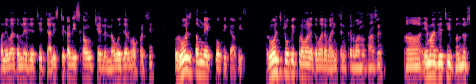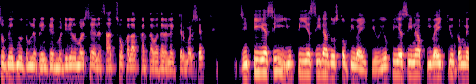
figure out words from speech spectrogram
અને એમાં તમને જે છે ચાલીસ ટકા ડિસ્કાઉન્ટ છે એટલે નવ હજારમાં પડશે. રોજ તમને એક ટોપિક આપીશ. રોજ ટોપિક પ્રમાણે તમારે વાંચન કરવાનું થશે. એમાં જે છે પંદરસો પેજનું તમને પ્રિન્ટેડ મટીરિયલ મળશે અને સાતસો કલાક કરતા વધારે લેક્ચર મળશે. જીપીએસસી યુપીએસસી ના દોસ્તો પીવાયક્યુ યુપીએસસી ના પીવાયક્યુ તમને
